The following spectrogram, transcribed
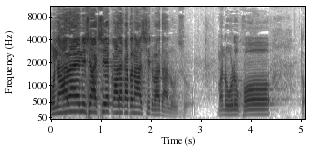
હું નારાયણની સાક્ષીએ કાળકા તને આશીર્વાદ આલું છું. મને ઓળખો તો.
